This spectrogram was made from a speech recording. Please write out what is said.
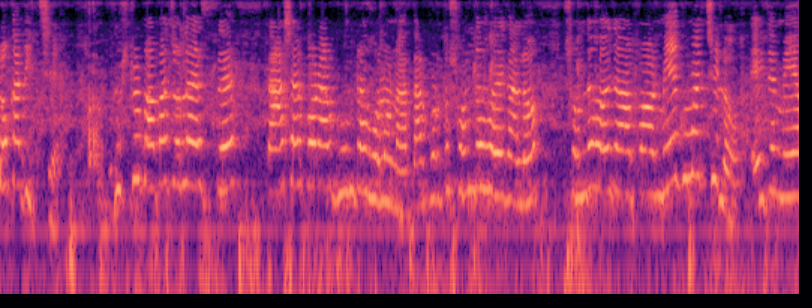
টোকা দিচ্ছে। দুষ্টুর বাবা চলে এসছে। তা আসার পর আর ঘুমটা হলো না। তারপর তো সন্ধে হয়ে গেল। সন্ধে হয়ে যাওয়ার পর মেয়ে ঘুমাচ্ছিল। এই যে মেয়ে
